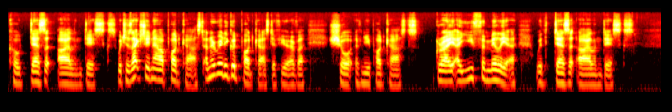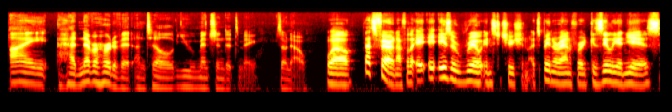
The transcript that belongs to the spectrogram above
called Desert Island Discs, which is actually now a podcast and a really good podcast if you're ever short of new podcasts. Gray, are you familiar with Desert Island Discs? I had never heard of it until you mentioned it to me. So no. Well, that's fair enough. It, it is a real institution. It's been around for a gazillion years.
